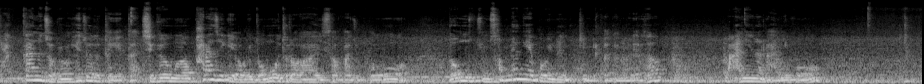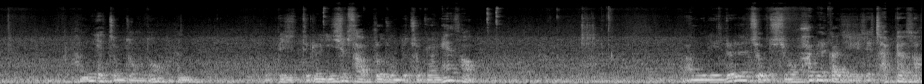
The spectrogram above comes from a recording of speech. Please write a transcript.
약간은 적용해줘도 되겠다. 지금은 파란색이 여기 너무 들어가 있어가지고 너무 좀 선명해 보이는 느낌이거든요. 그래서 많이는 아니고 한 개점 정도 한 오페시티를 24% 정도 적용해서 마무리를 지어주시면 화면까지 이제 잡혀서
